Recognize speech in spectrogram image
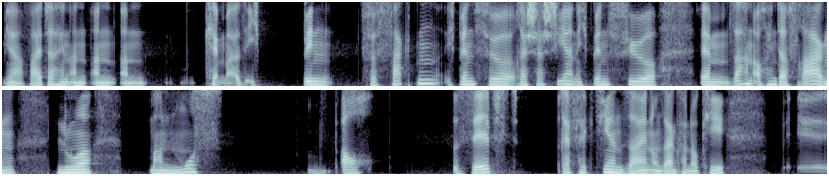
ja, weiterhin an, an, an also ich bin für Fakten, ich bin für Recherchieren, ich bin für ähm, Sachen auch hinterfragen, nur man muss auch selbst reflektieren sein und sagen können, okay, äh,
